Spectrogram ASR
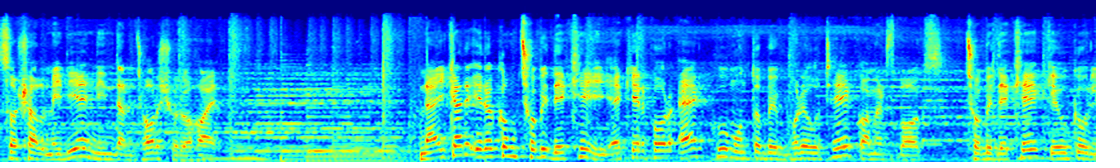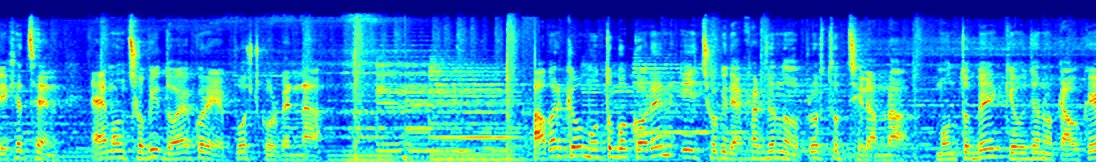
সোশ্যাল মিডিয়ায় নিন্দার ঝড় শুরু হয়। নায়িকার এরকম ছবি দেখেই একের পর এক কু মন্তব্যে ভরে ওঠে কমেন্টস বক্স ছবি দেখে কেউ কেউ লিখেছেন, এমন ছবি দয়া করে পোস্ট করবেন না। আবার কেউ মন্তব্য করেন, এই ছবি দেখার জন্য প্রস্তুত ছিলাম না। মন্তব্যে কেউ যেন কাউকে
